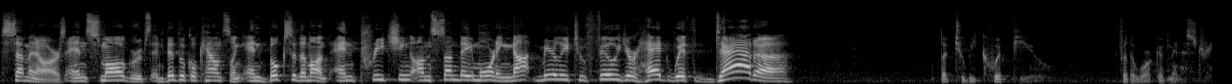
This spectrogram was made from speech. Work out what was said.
seminars and small groups and biblical counseling and books of the month and preaching on Sunday morning, not merely to fill your head with data, but to equip you for the work of ministry.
